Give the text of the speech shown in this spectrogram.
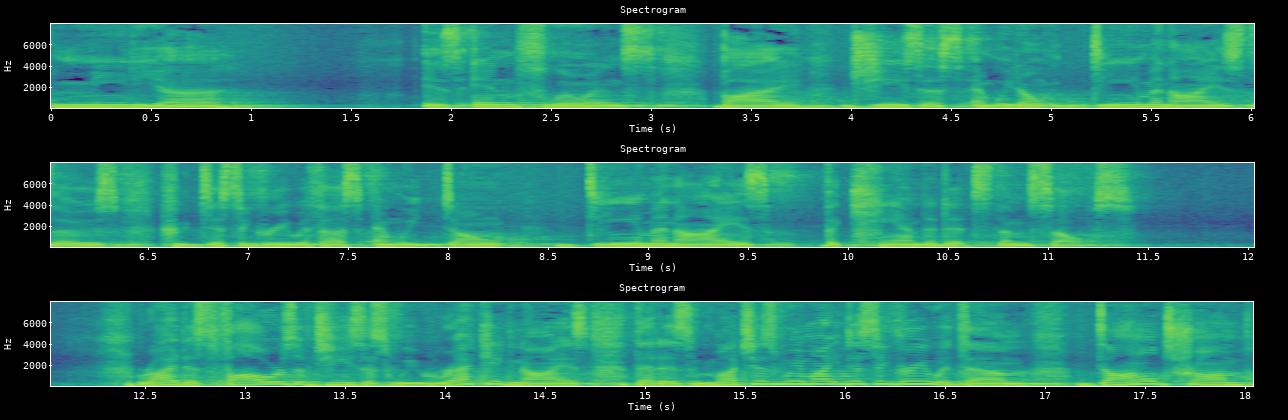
media is influenced by Jesus, and we don't demonize those who disagree with us, and we don't demonize the candidates themselves right? As followers of Jesus, we recognize that as much as we might disagree with them, Donald Trump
